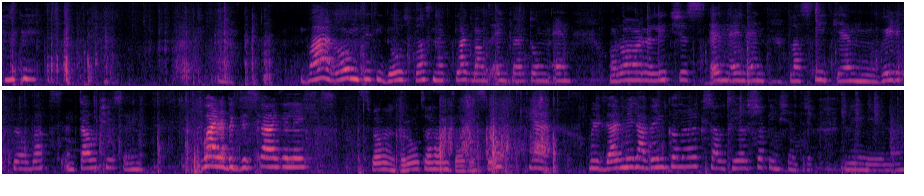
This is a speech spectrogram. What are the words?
Waarom zit die doos vast met plakband en karton en rare liedjes en, en, en plastiek en weet ik veel wat en touwtjes en waar heb ik de schaar gelegd? Het is wel een grote handtas, hè? Ja, moet ik daarmee gaan winkelen? Ik zou het hele shoppingcentrum meenemen.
